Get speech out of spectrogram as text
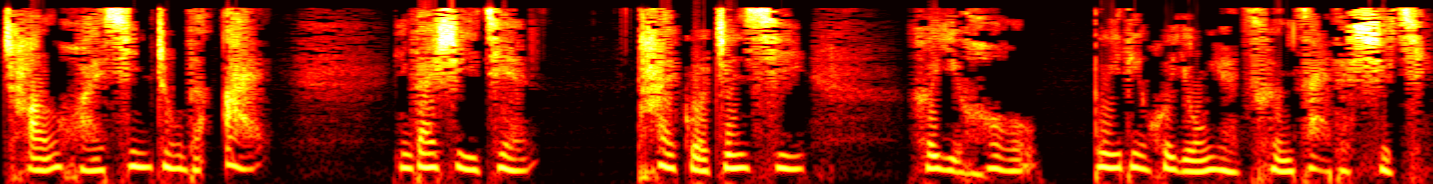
常怀心中的爱，应该是一件太过珍惜和以后不一定会永远存在的事情。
